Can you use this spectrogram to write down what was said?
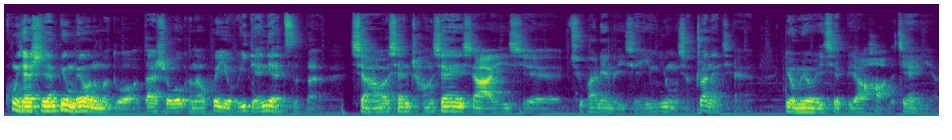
空闲时间并没有那么多，但是我可能会有一点点资本，想要先尝鲜一下一些区块链的一些应用，想赚点钱，有没有一些比较好的建议啊？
